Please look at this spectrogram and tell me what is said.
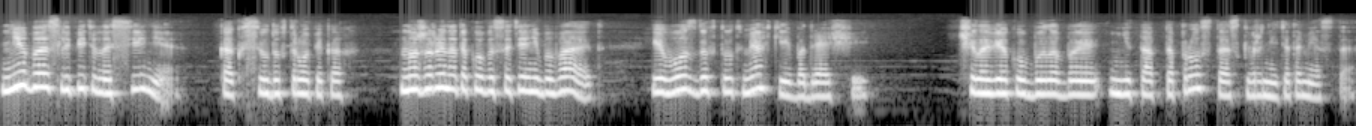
Небо ослепительно синее, как всюду в тропиках, но жары на такой высоте не бывает, и воздух тут мягкий и бодрящий. Человеку было бы не так-то просто осквернить это место.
